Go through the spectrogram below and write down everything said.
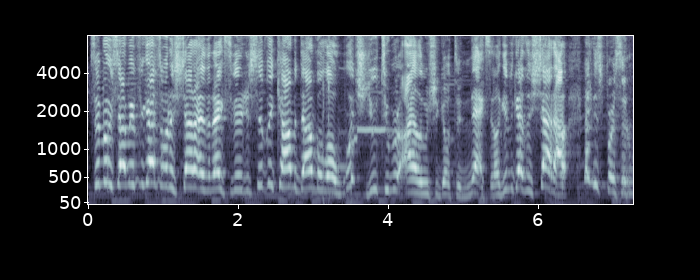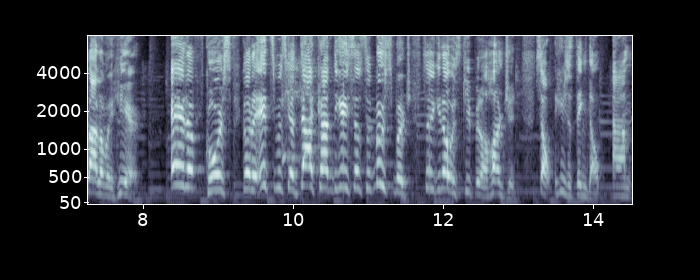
Simply Sammy, if you guys want a shout out in the next video, just simply comment down below which YouTuber island we should go to next, and I'll give you guys a shout out like this person right over here. And of course, go to itsmoosecraft.com to get yourself some Moose merch so you can always keep it 100. So here's the thing though, um,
